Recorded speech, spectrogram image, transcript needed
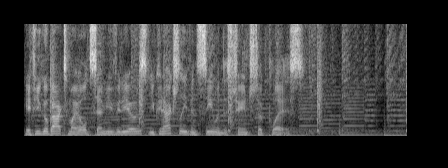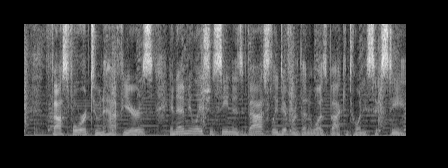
If you go back to my old Semu videos, you can actually even see when this change took place. Fast forward two and a half years, and the emulation scene is vastly different than it was back in 2016.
